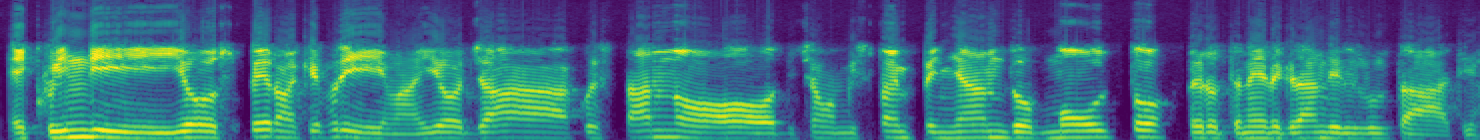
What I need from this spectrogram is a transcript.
E quindi io spero anche prima, io già quest'anno diciamo, mi sto impegnando molto per ottenere grandi risultati.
